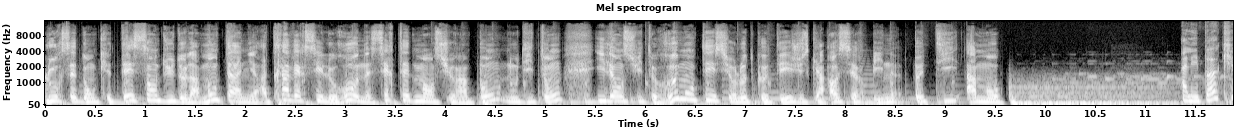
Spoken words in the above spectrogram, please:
L'ours est donc descendu de la montagne, a traversé le Rhône certainement sur un pont, nous dit-on. Il est ensuite remonté sur l'autre côté jusqu'à Ausserbin, petit hameau. À l'époque,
